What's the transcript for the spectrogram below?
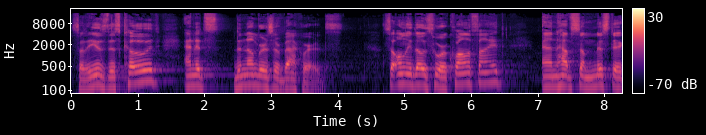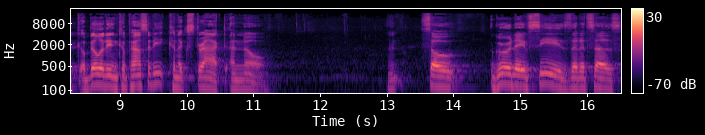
So they use this code, and it's, the numbers are backwards. So only those who are qualified and have some mystic ability and capacity can extract and know. Hmm? So Gurudev sees that it says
